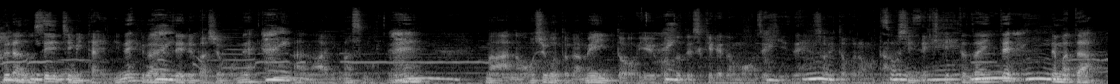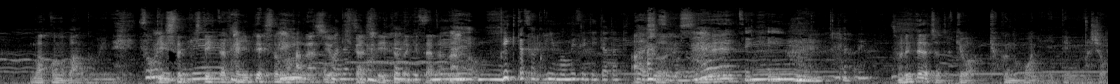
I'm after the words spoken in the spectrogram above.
フラの聖地みたいにね言われている場所もね、はい。あのありますもんね、まあ、あのお仕事がメインということですけれども、ぜひね、そういうところも楽しんできていただいて、でまた、まあ、この番組にゲストに来ていただいてその話を聞かせていただけたらな。と、できた作品も見せていただきたいですよあそうですね。ねぜひ、それではちょっと今日は曲の方に行ってみましょう。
